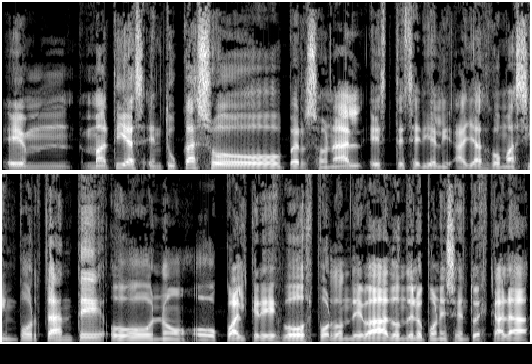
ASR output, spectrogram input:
Em, Matías, en tu caso personal, ¿este sería el hallazgo más importante o no? ¿O cuál crees vos? ¿Por dónde va? ¿Dónde lo pones en tu escala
